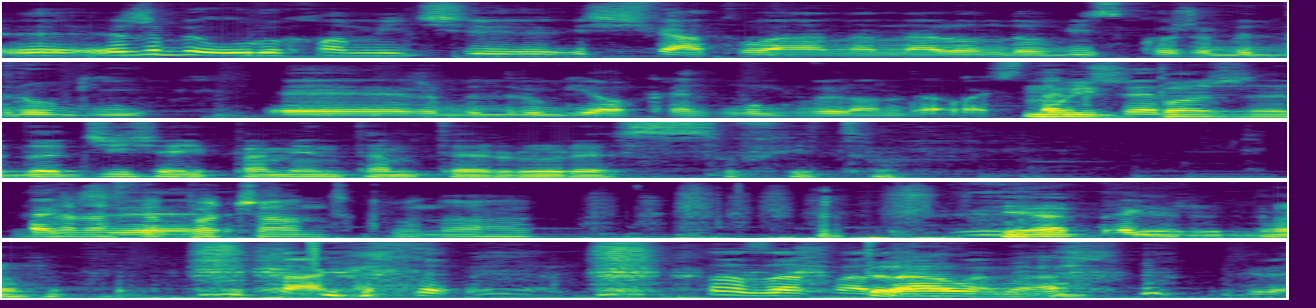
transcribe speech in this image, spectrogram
e, żeby uruchomić e, światła na, na lądowisku, żeby drugi, żeby drugi okręt mógł wylądować. Mój Także... Boże, do dzisiaj pamiętam tę rurę z sufitu. Także... Zaraz na początku, no. Ja pierdolę. Tak. To zapada Trauma. Gra,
